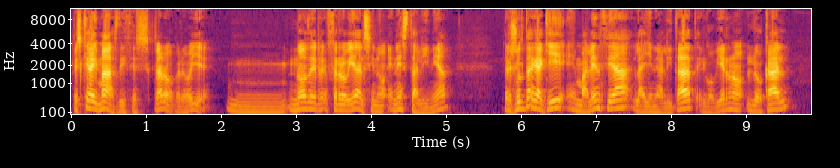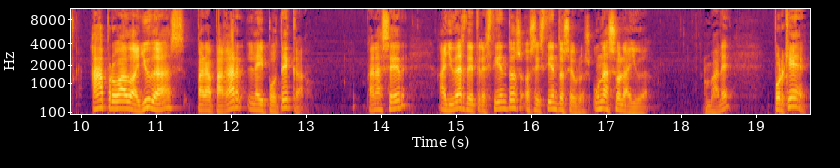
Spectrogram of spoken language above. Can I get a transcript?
Es que hay más, dices, claro, pero oye, mm, no de ferrovial, sino en esta línea. Resulta que aquí en Valencia, la Generalitat, el gobierno local, ha aprobado ayudas para pagar la hipoteca. Van a ser ayudas de 300 o 600 euros, una sola ayuda. ¿Vale? ¿Por qué?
